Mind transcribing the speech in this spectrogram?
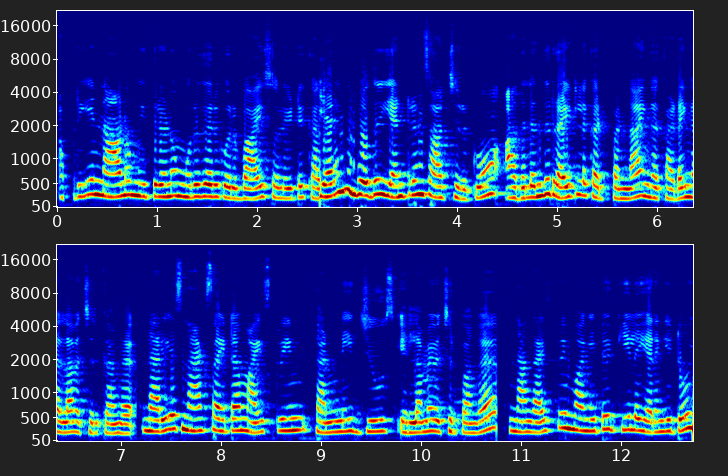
அப்படியே நானும் மித்திரனும் முருகருக்கு ஒரு பாய் சொல்லிட்டு க- இறங்கும்போது என்ட்ரன்ஸ் ஆர்ச் இருக்கும். அதுல ரைட்டில் கட் பண்ணால் இங்கே கடைங்கள்லாம் வச்சிருக்காங்க. நிறைய ஸ்நாக்ஸ் ஐட்டம் ஐஸ்கிரீம் தண்ணி ஜூஸ் எல்லாமே வச்சுருப்பாங்க. நாங்கள் ஐஸ்கிரீம் வாங்கிட்டு கீழே இறங்கிட்டோம்.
